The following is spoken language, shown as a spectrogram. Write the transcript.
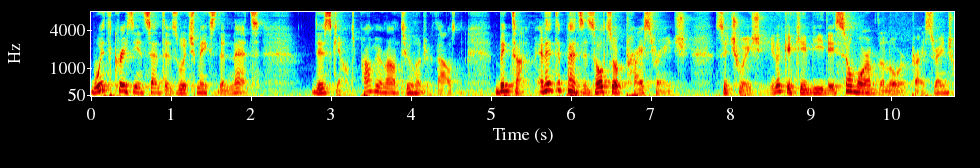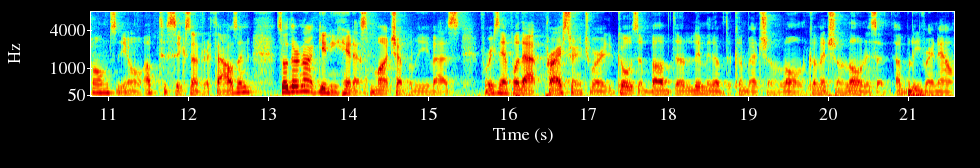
with crazy incentives, which makes the net discount probably around two hundred thousand, big time. And it depends. It's also a price range situation. You look at KB, they sell more of the lower price range homes, you know, up to 600,000. So they're not getting hit as much, I believe, as, for example, that price range where it goes above the limit of the conventional loan. Conventional loan is, I believe, right now,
